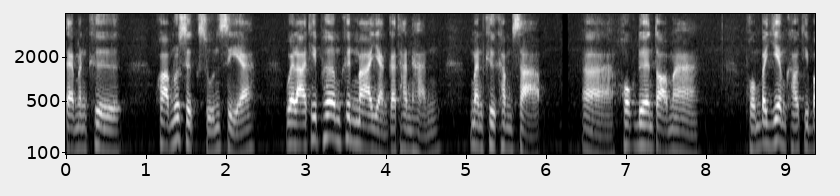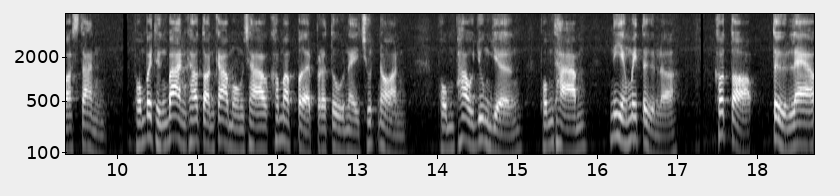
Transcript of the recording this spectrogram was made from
แต่มันคือความรู้สึกสูญเสีย เวลาที่เพิ่มขึ้นมาอย่างกระทันหัน มันคือคำสาปหกเดือนต่อมา ผมไปเยี่ยมเขาที่บอสตัน ผมไปถึงบ้านเขาตอน9โมงเช้าเขามาเปิดประตูในชุดนอน ผมเผ้ายุ่งเหยิง ผมถามนี่ยังไม่ตื่นเหรอ เขาตอบตื่นแล้ว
